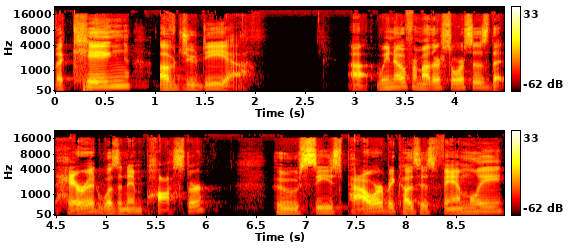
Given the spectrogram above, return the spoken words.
the king of Judea. Uh, we know from other sources that Herod was an impostor who seized power because his family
